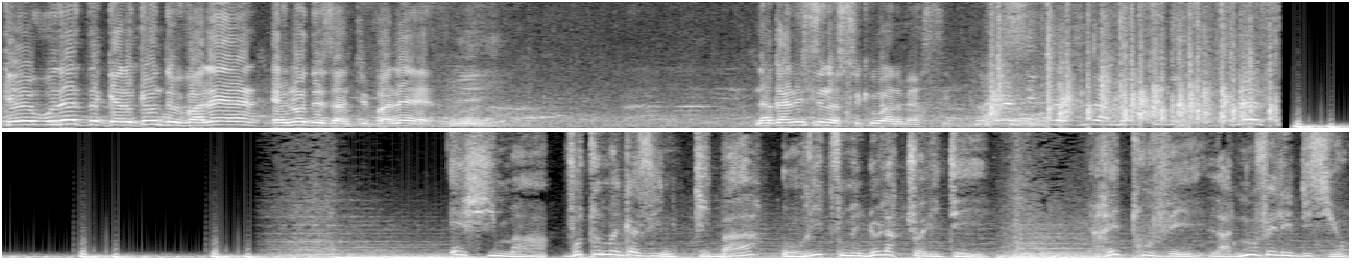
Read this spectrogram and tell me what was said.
que vous êtes quelqu'un de valeur et non des antivaleur nakanisi na suki wana merci, merci, président, merci, merci. merci. Eshima, votre magazine qui bat au rythme de l'actualité. Retrouvez la nouvelle édition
